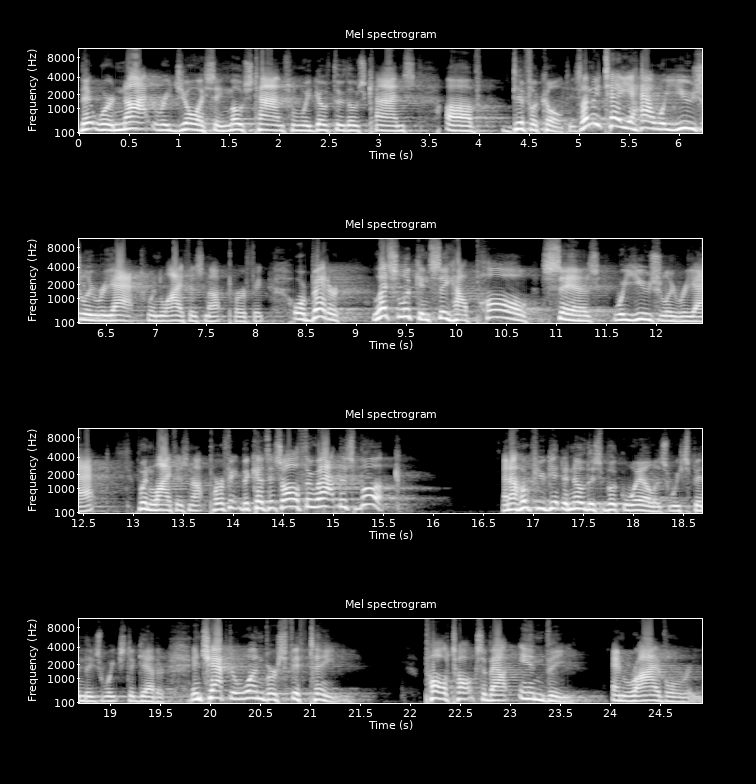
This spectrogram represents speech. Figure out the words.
that we're not rejoicing most times when we go through those kinds of difficulties. Let me tell you how we usually react when life is not perfect. Or better, let's look and see how Paul says we usually react when life is not perfect because it's all throughout this book. And I hope you get to know this book well as we spend these weeks together. In chapter 1, verse 15, Paul talks about envy and rivalry.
